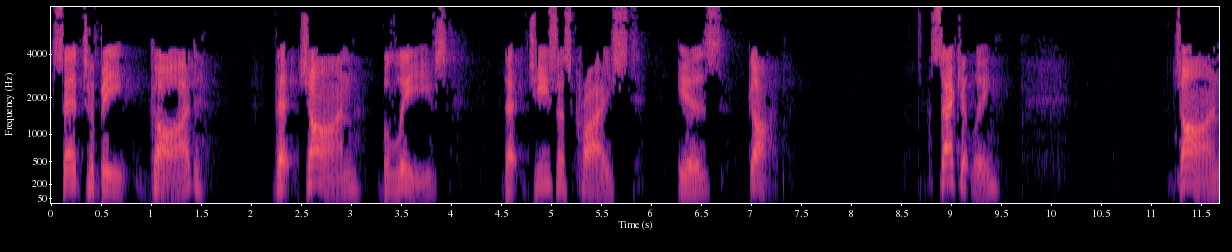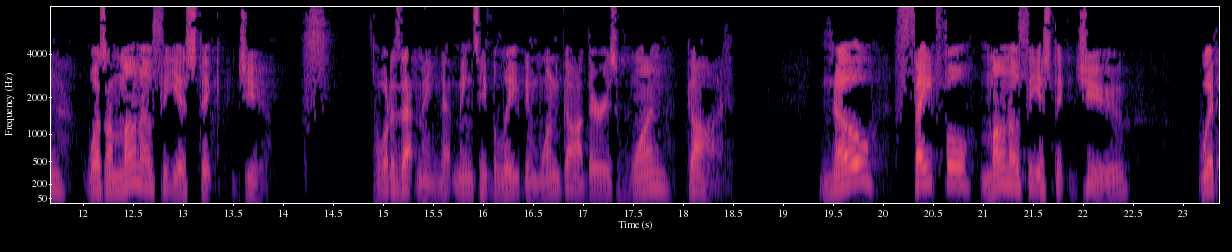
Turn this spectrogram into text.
said to be God that John believes that Jesus Christ is God. Secondly, John was a monotheistic Jew. Now, what does that mean? That means he believed in one God. There is one God. No faithful monotheistic Jew would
